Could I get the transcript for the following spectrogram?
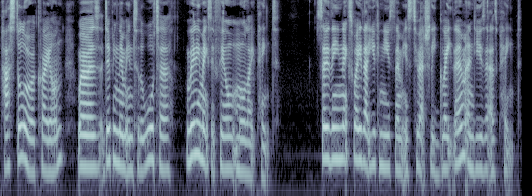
pastel or a crayon, whereas dipping them into the water really makes it feel more like paint. So the next way that you can use them is to actually grate them and use it as paint.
